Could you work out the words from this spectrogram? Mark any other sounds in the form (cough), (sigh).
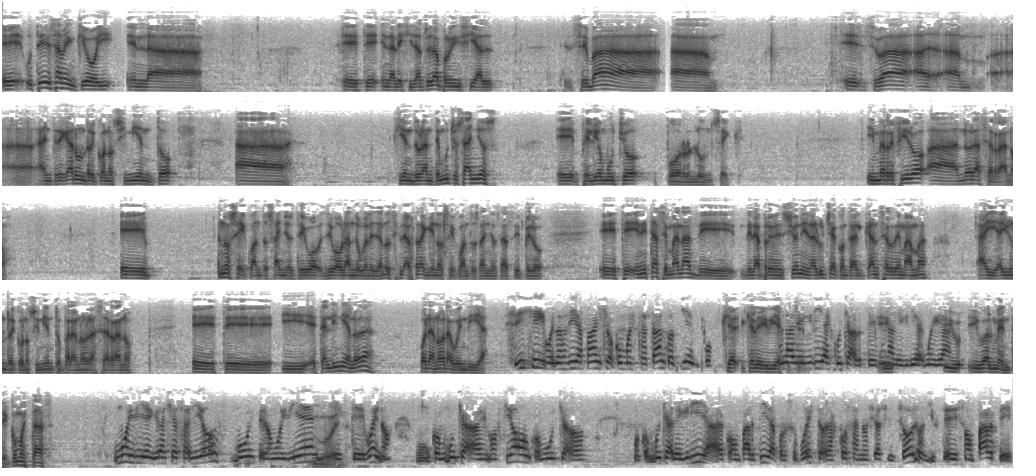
Eh, ustedes saben que hoy en la este, en la legislatura provincial se va a, eh, se va a, entregar un reconocimiento a quien durante muchos años eh, peleó mucho por Lunsec. Y me refiero a Nora Serrano. Eh, no sé cuántos años llevo, llevo hablando con ella, no sé, la verdad que no sé cuántos años hace, pero este, en esta semana de, la prevención y la lucha contra el cáncer de mama, hay, hay un reconocimiento para Nora Serrano. Este, ¿Y está en línea, Nora? Hola, Nora, buen día. Sí, sí, buenos días, Pancho. ¿Cómo está tanto tiempo? Qué, alegría. Una alegría escucharte, una alegría muy grande. Igualmente, ¿cómo estás? Muy bien, gracias a Dios, muy, pero muy bien. Bueno. Este, bueno, mm, con mucha emoción, con mucho con mucha alegría compartida, por supuesto, las cosas no se hacen solos y ustedes son parte,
